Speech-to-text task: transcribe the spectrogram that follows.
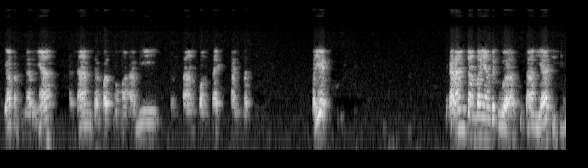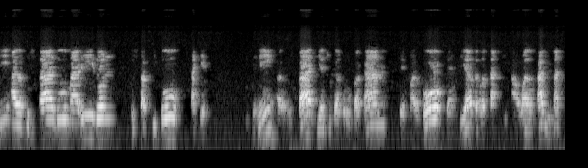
Sehingga pendengarnya dapat memahami tentang konteks kalimat ini. Baik. Sekarang contoh yang kedua. Kita lihat di sini al-ustadu maridun. Ustad itu sakit. Di sini al-ustad dia juga merupakan marfu dan dia terletak di awal kalimat.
